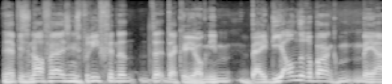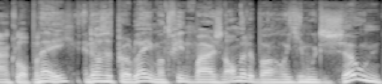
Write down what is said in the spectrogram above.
dan heb je zo'n afwijzingsbrief en dan, daar kun je ook niet bij die andere bank mee aankloppen. Nee, en dat is het probleem. Want vind maar eens een andere bank. Want je moet zo'n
